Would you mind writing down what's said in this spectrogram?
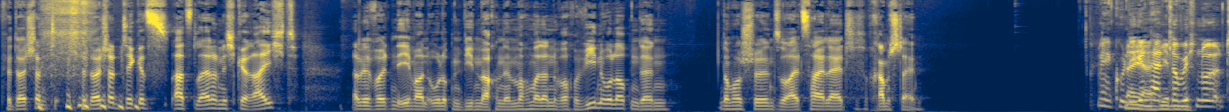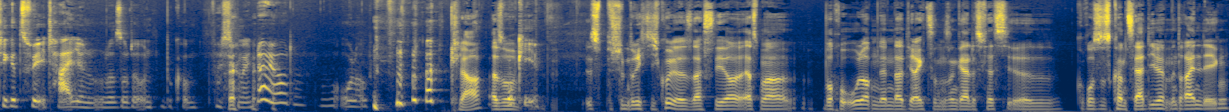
Für Deutschland, für Deutschland-Tickets hat es leider nicht gereicht, aber wir wollten eh mal einen Urlaub in Wien machen. Dann machen wir dann eine Woche Wien-Urlaub und dann nochmal schön so als Highlight Rammstein. Meine Kollegin Naja, hat, glaube ich, nur Tickets für Italien oder so da unten bekommen. Ich meine, naja, da haben wir Urlaub. Klar, also Okay. ist bestimmt richtig cool. Da sagst du dir erstmal Woche Urlaub und dann da direkt so, so ein geiles Fest, äh, großes Konzert-Event mit reinlegen.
